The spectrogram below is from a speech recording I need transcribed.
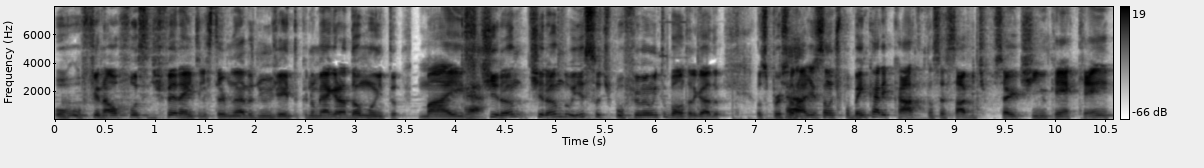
o, o, final fosse diferente. Eles terminaram de um jeito que não me agradou muito. Mas, é. tirando, tirando isso, tipo, o filme é muito bom, tá ligado? Os personagens é. são, tipo, bem caricatos, então você sabe, tipo, certinho quem é quem.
